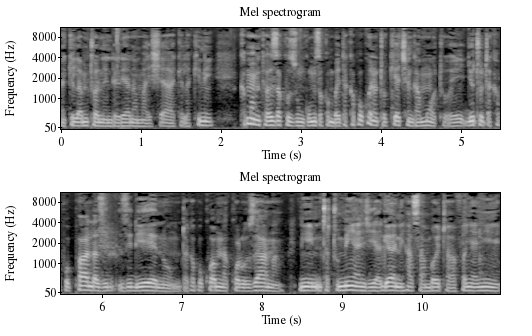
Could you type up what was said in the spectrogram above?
na kila mtu anaendelea na maisha yake. Lakini kama mtaweza kuzungumza kwamba itakapokuwa inatokea changamoto eh, joto itakapopanda zidi, yenu mtakapokuwa mnakwaruzana ni mtatumia njia gani hasa ambayo itawafanya nyie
